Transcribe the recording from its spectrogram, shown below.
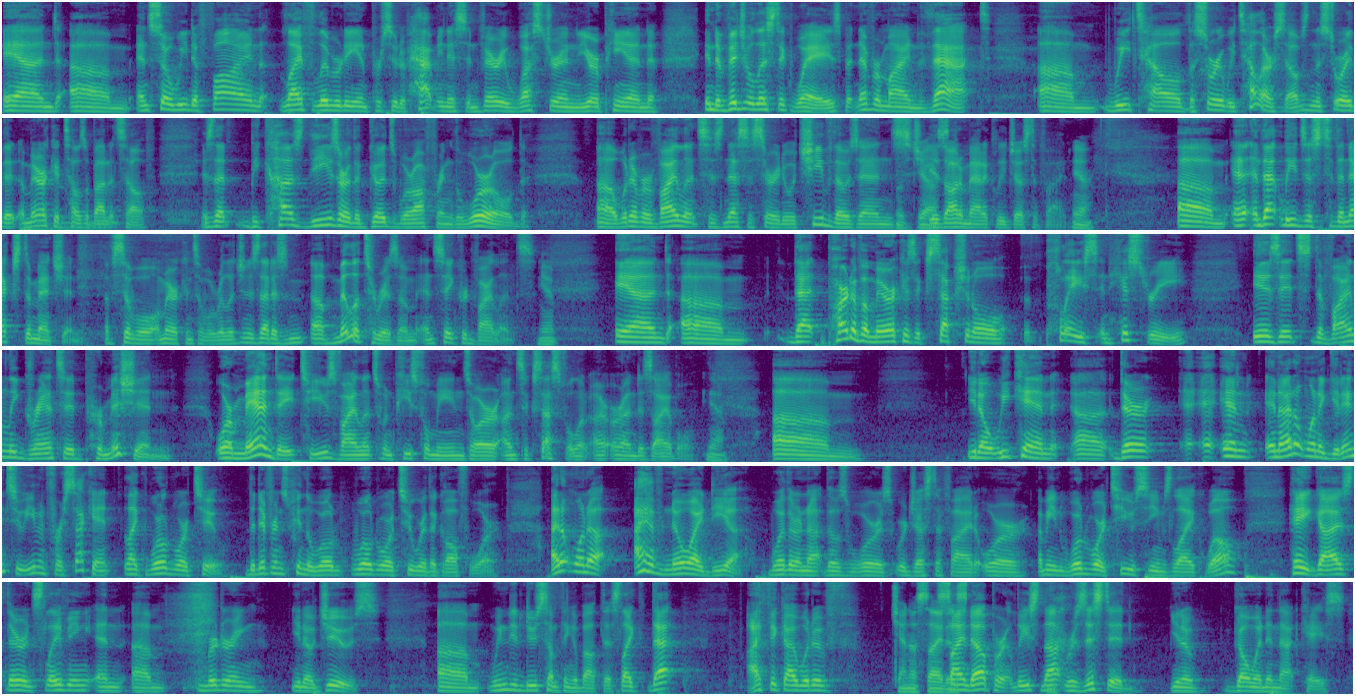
And um, and so we define life, liberty, and pursuit of happiness in very Western European individualistic ways, but never mind that. Um, we tell the story we tell ourselves, and the story that America tells about itself, is that because these are the goods we're offering the world, uh, whatever violence is necessary to achieve those ends is automatically justified. Yeah. Um, and, and that leads us to the next dimension of civil American civil religion is that is of militarism and sacred violence. Yep. And um, that part of America's exceptional place in history is its divinely granted permission or mandate to use violence when peaceful means are unsuccessful or, or undesirable Yeah. you know we can uh, there and and I don't want to get into even for a second like World War II the difference between the World World War II or the Gulf War. I don't want to I have no idea whether or not those wars were justified or I mean World War II seems like well hey guys they're enslaving and um, murdering you know Jews. Um, we need to do something about this. Like that I think I would have Genocide signed up or at least not resisted, you know, going in that case.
